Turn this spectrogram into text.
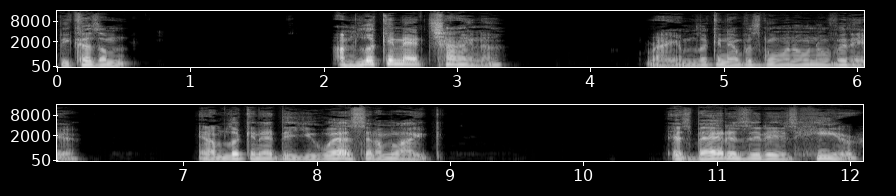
because I'm I'm looking at China, right? I'm looking at what's going on over there. And I'm looking at the US and I'm like as bad as it is here,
